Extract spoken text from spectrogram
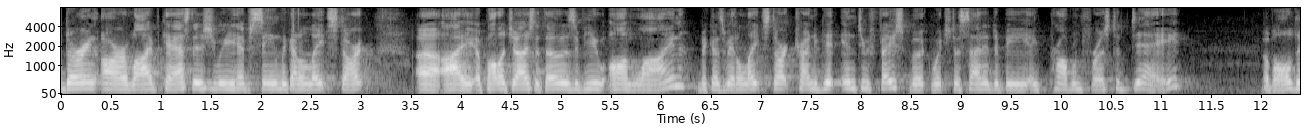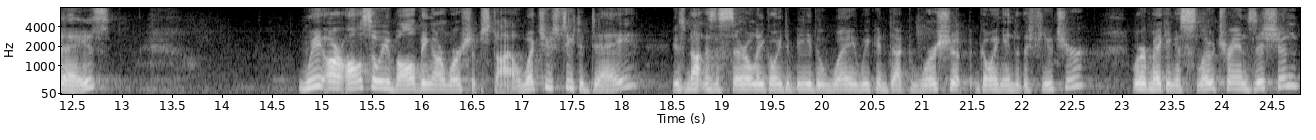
during our live cast. As we have seen, we got a late start. Uh, I apologize to those of you online because we had a late start trying to get into Facebook, which decided to be a problem for us today, of all days. We are also evolving our worship style. What you see today is not necessarily going to be the way we conduct worship going into the future. We're making a slow transition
